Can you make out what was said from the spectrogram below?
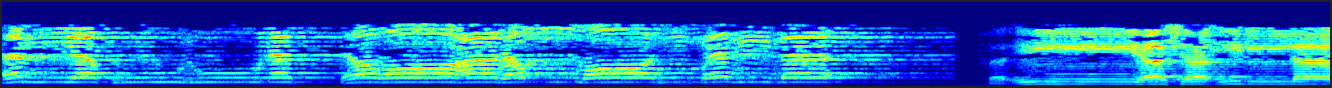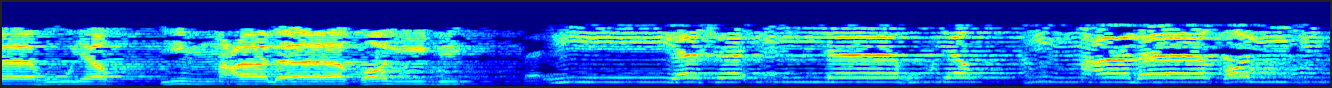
أم يقولون افترى افترى على الله كذبا. فإن يشأ الله يختم على قلبك فإن يشأ الله يختم على قلبك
